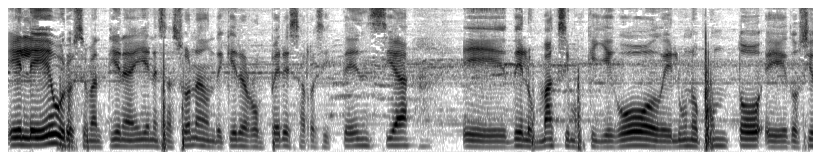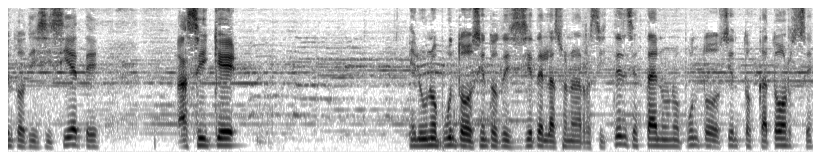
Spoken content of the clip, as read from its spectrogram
El euro se mantiene ahí en esa zona donde quiere romper esa resistencia eh, de los máximos que llegó del 1.217. Así que el 1.217 en la zona de resistencia, está en 1.214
